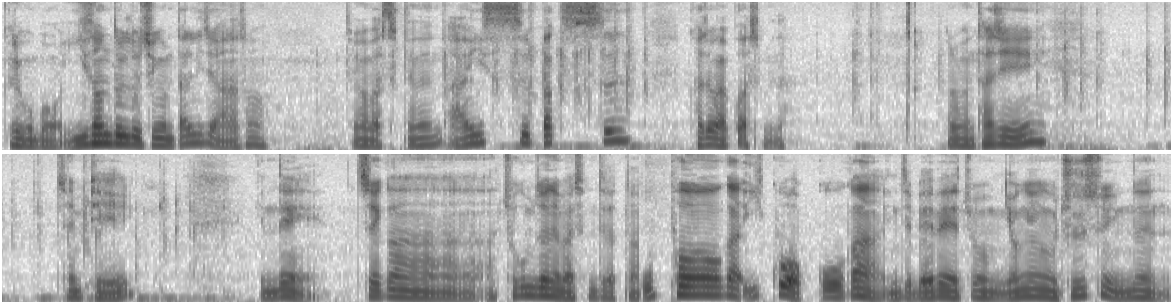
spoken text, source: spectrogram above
그리고 뭐 이선들도 지금 딸리지 않아서 제가 봤을 때는 아이스박스 가져갈 것 같습니다. 그러면 다시 젠픽인데 제가 조금 전에 말씀드렸던 오퍼가 있고 없고가 이제 맵에 좀 영향을 줄 수 있는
